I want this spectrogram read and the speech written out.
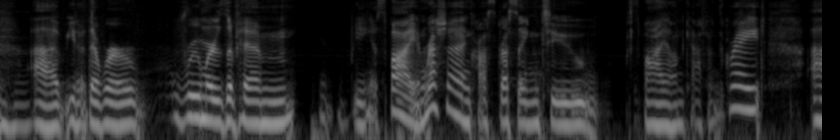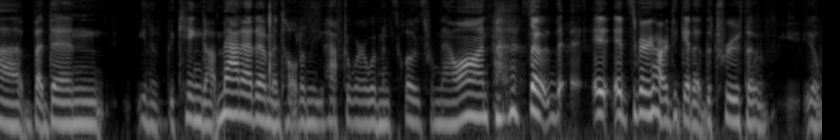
Mm-hmm. Uh, you know, there were rumors of him being a spy in Russia and cross-dressing to spy on Catherine the Great, uh, but then you know the king got mad at him and told him you have to wear women's clothes from now on. so th- it, it's very hard to get at the truth of you know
